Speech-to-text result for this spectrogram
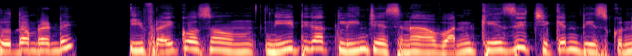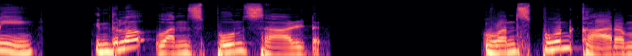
చూద్దాం రండి. ఈ ఫ్రై కోసం నీట్గా క్లీన్ చేసిన వన్ కేజీ చికెన్ తీసుకుని ఇందులో one spoon salt one spoon కారం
